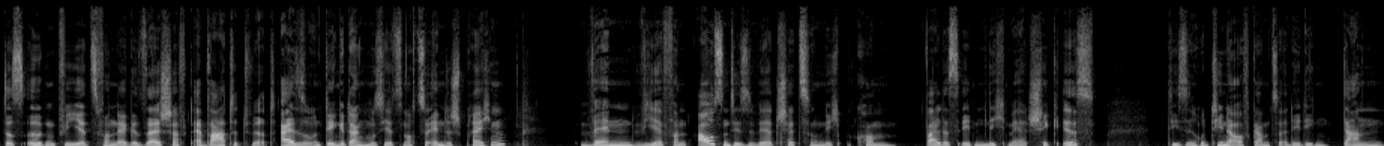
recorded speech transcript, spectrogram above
das irgendwie jetzt von der Gesellschaft erwartet wird. Also, und den Gedanken muss ich jetzt noch zu Ende sprechen. Wenn wir von außen diese Wertschätzung nicht bekommen, weil das eben nicht mehr schick ist, diese Routineaufgaben zu erledigen, dann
